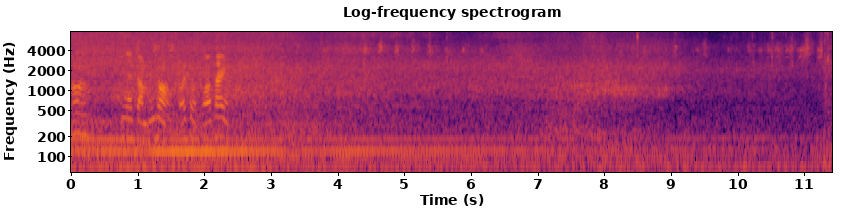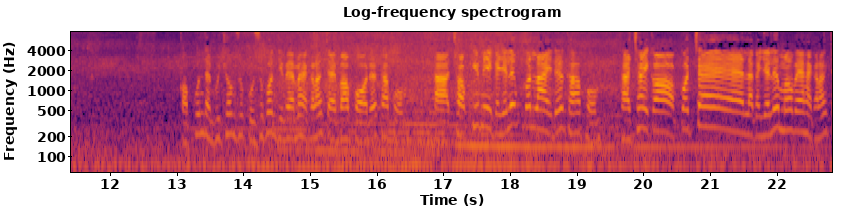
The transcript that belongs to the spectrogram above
อืม เนี่ยจำพี่น้องขอโทษขออภัยขอบคุณท่านผู้ชมสุขุมสุขนที่แวะมาให้กำลังใจบาวปอเด้อครับผมถ้าชอบคลิปนี้ก็อย่าลืมกดไลค์เด้อครับผมถ้าใช่ก็กดแชร์แล้วก็อย่าลืมมาแวะให้กำลังใจ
